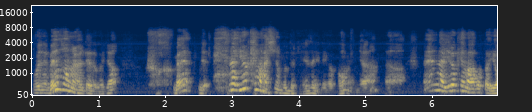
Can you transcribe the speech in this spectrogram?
뭐 이제 맨손을 할 때도 그죠? 맨, 이제 맨날 이렇게만 하시는 분들 계세요. 내가 보면, 요 어, 맨날 이렇게만 하고 또 요,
